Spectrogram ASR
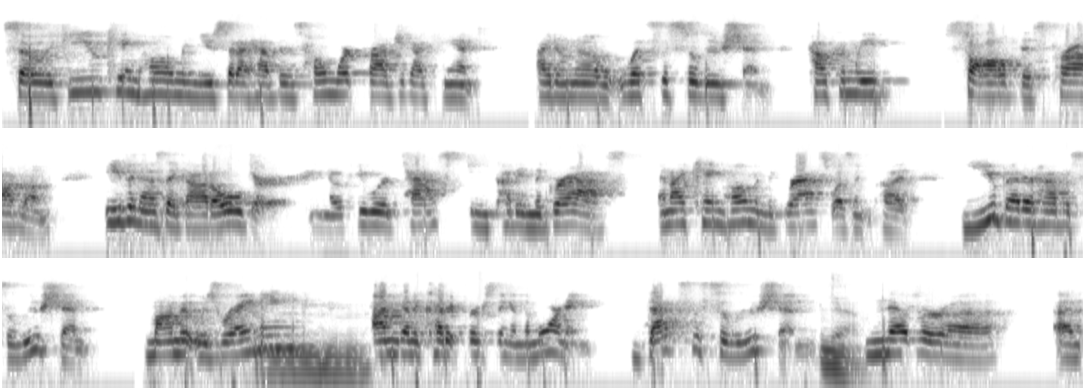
So if you came home and you said, I have this homework project, I can't, I don't know, what's the solution? How can we solve this problem? Even as they got older, you know, if you were tasked in cutting the grass and I came home and the grass wasn't cut, you better have a solution. Mom, it was raining. Mhm. I'm going to cut it first thing in the morning. That's the solution. yeah Never uh, a,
